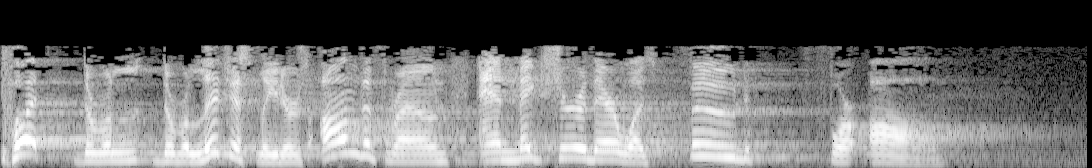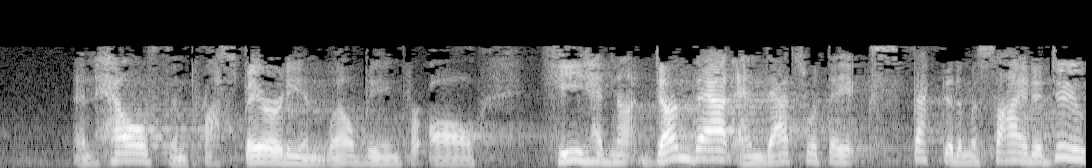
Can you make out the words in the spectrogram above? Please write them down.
put the, the religious leaders on the throne, and make sure there was food for all. And health and prosperity and well-being for all. He had not done that, and that's what they expected a Messiah to do.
